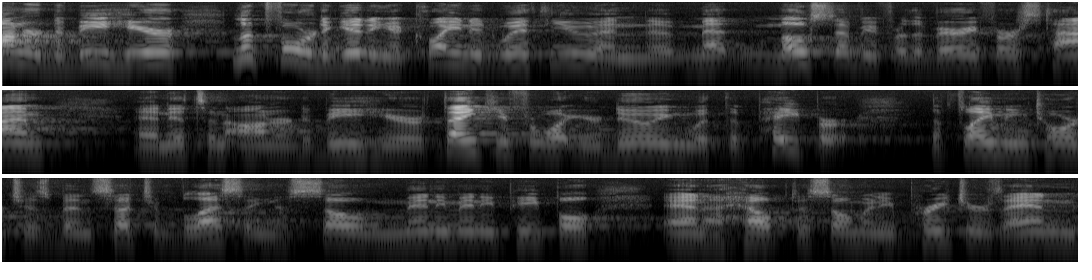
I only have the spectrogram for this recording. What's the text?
honored to be here. Look forward to getting acquainted with you and uh, met most of you for the very first time. And it's an honor to be here. Thank you for what you're doing with the paper. The Flaming Torch has been such a blessing to so many, many people and a help to so many preachers and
